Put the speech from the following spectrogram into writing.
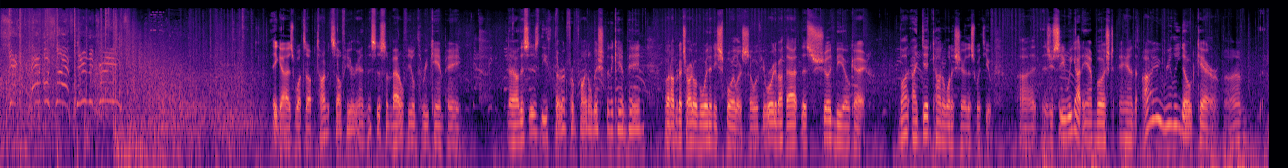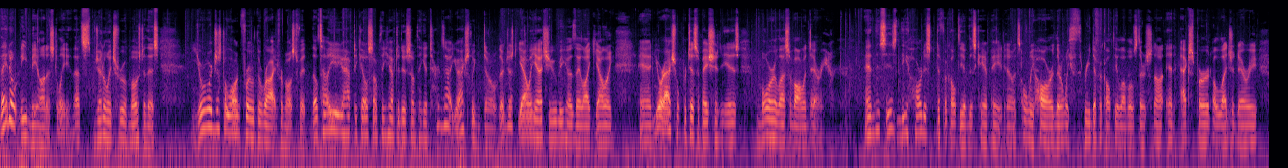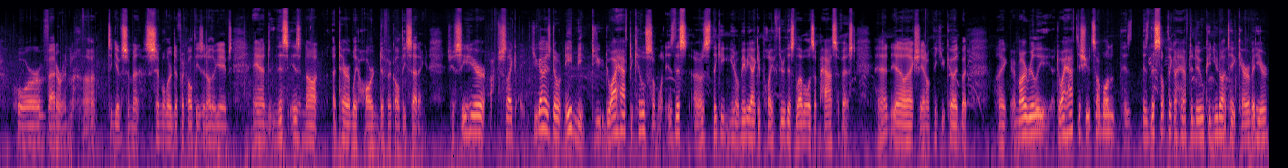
Oh shit! Ambush left! They're in the trees! Hey guys, what's up? Time Itself here, and this is some Battlefield 3 campaign. Now, this is the third from final mission in the campaign, but I'm going to try to avoid any spoilers, so if you're worried about that, this should be okay. But I did kind of want to share this with you. Uh, as you see, we got ambushed, and I really don't care. Um, they don't need me, honestly. That's generally true of most of this. You're just along for the ride for most of it. They'll tell you you have to kill something, you have to do something. It turns out you actually don't. They're just yelling at you because they like yelling, and your actual participation is more or less voluntary. And this is the hardest difficulty of this campaign. You know, it's only hard. There are only three difficulty levels. There's not an expert, a legendary, or veteran uh, to give some uh, similar difficulties in other games. And this is not a terribly hard difficulty setting. As you see here, I'm just like, you guys don't need me. Do you, do I have to kill someone? Is this? I was thinking, you know, maybe I could play through this level as a pacifist, and you know, actually, I don't think you could, but like, am I really? Do I have to shoot someone? Is is this something I have to do? Can you not take care of it here?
